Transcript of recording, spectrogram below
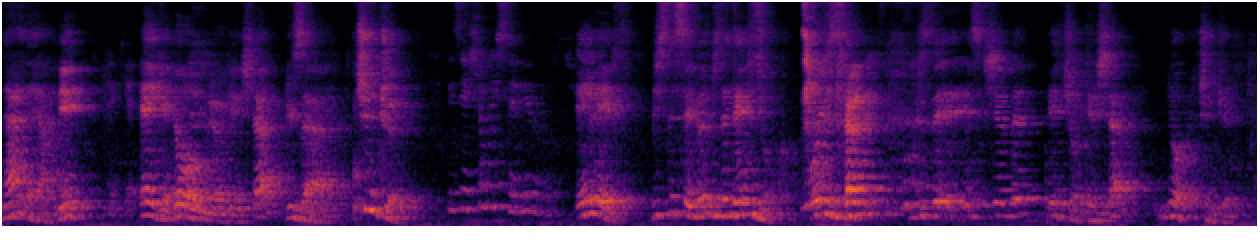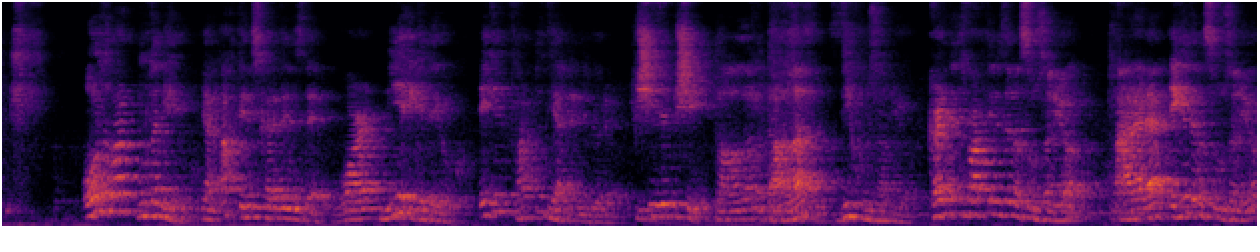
Nerede yani? Peki. Ege'de olmuyor gençler. Güzel. Çünkü Biz yaşamayı seviyoruz. Evet, biz de seviyoruz, bizde deniz yok. O yüzden bizde Eskişehir'de hiç yok gençler. Yok çünkü. Orada var, burada niye yok? Yani Akdeniz, Karadeniz'de var, niye Ege'de yok? Ege farklı diğerlerine göre. Bir şeyde bir şey. Dağlar. Dağlar dik uzanıyor. Karadeniz ve Akdeniz'de nasıl uzanıyor? Paralel. Ege'de nasıl uzanıyor?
